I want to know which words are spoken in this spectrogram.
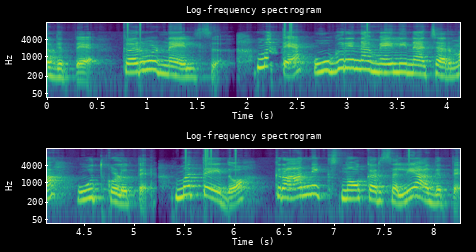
ಆಗುತ್ತೆ ಕರ್ವ್ಡ್ ನೈಲ್ಸ್ ಮತ್ತೆ ಉಗುರಿನ ಮೇಲಿನ ಚರ್ಮ ಊದ್ಕೊಳ್ಳುತ್ತೆ. ಮತ್ತೆ ಇದು ಕ್ರಾನಿಕ್ ಸ್ನೋಕರ್ಸ್ ಅಲ್ಲಿ ಆಗುತ್ತೆ.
